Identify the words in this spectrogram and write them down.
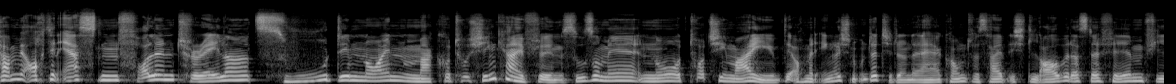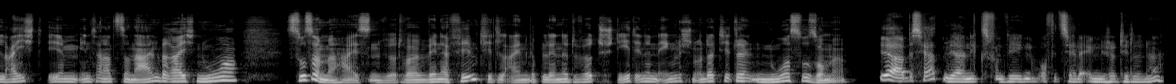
haben wir auch den ersten vollen Trailer zu dem neuen Makoto Shinkai-Film, Suzume no Tochimari, der auch mit englischen Untertiteln daherkommt, weshalb ich glaube, dass der Film vielleicht im internationalen Bereich nur Suzume heißen wird, weil wenn der Filmtitel eingeblendet wird, steht in den englischen Untertiteln nur Suzume. Ja, bisher hatten wir ja nichts von wegen offizieller englischer Titel, ne?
